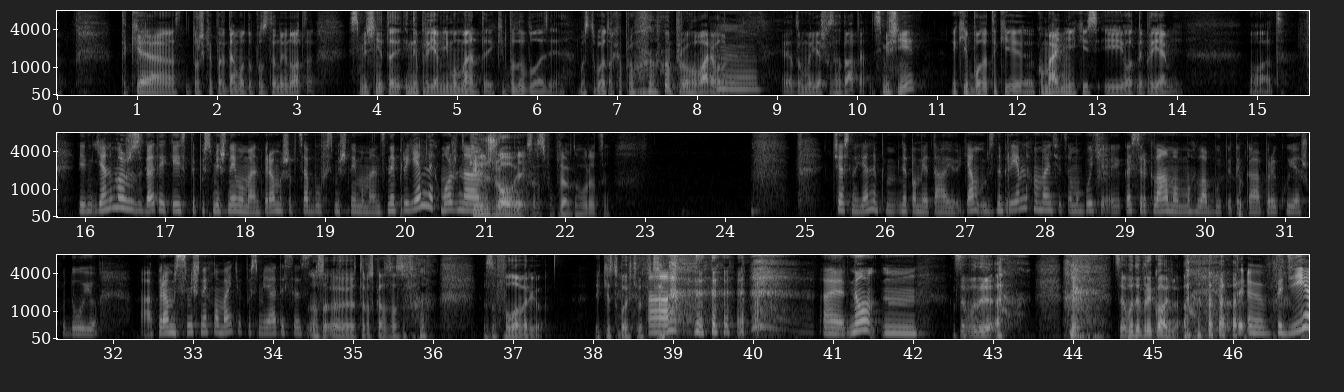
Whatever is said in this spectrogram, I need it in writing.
Таке трошки перейдемо до позитивної ноти. Смішні та і неприємні моменти, які були в блозі. Ми з тобою трохи про- проговорювали. Я думаю, є що згадати. Смішні, які були такі комедні, якісь, і от неприємні. От. Я- не можу задати якийсь типу смішний момент, прямо щоб це був смішний момент. З неприємних можна. Крінжовий, як зараз популярно говорити. Чесно, я не, не пам'ятаю. Я з неприємних моментів це, мабуть, якась реклама могла бути така, про яку я шкодую. А прям з смішних моментів посміятися з. Ну, за- е, ти розказував за, за фоловерів, які з тобою хотіли А, е, ну, Це буде. Це буде прикольно. е, тоді,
